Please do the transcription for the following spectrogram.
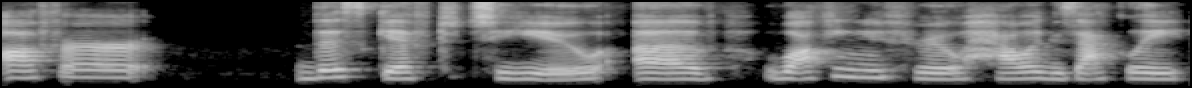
offer this gift to you of walking you through how exactly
